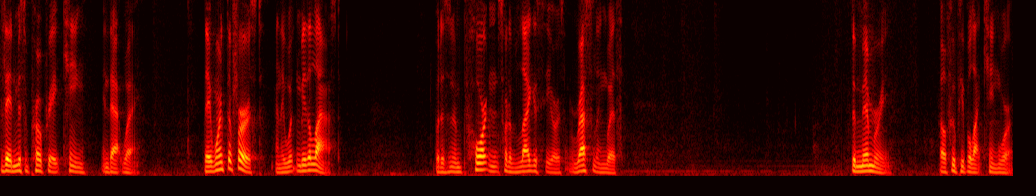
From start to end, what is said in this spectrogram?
that they'd misappropriate King in that way. They weren't the first and they wouldn't be the last, but it's an important sort of legacy or wrestling with the memory of who people like King were.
